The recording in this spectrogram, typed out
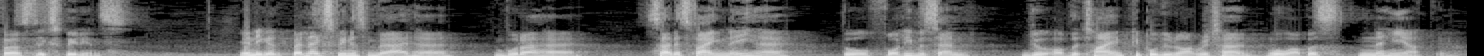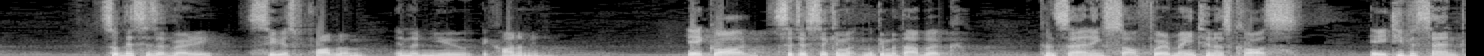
first experience یعنی کہ پہلا ایکسپیرئنس بیڈ ہے برا ہے سیٹسفائنگ نہیں ہے تو فورٹی پرسینٹ جو of the time people do not return وہ واپس نہیں آتے so this is a very serious problem in the new economy ایک اور اسٹیٹسٹک کے مطابق concerning software maintenance cost eighty percent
